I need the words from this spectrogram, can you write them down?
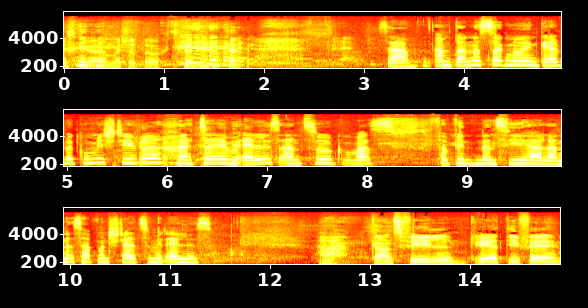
ist klar, haben wir schon gedacht. So, am Donnerstag nur in gelbe Gummistiefel, heute im Alice-Anzug. Was verbinden denn Sie, Herr Landeshauptmann Stelzer, mit Alice? Ganz viel kreative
